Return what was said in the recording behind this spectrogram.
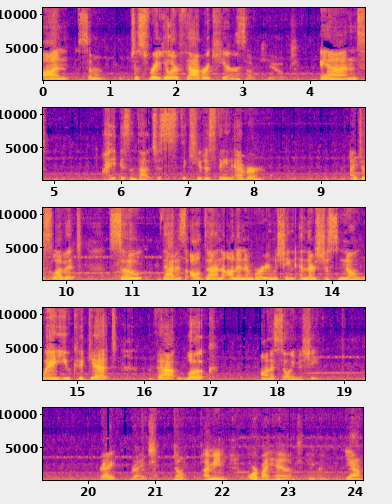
on some just regular fabric here, So cute. and I, isn't that just the cutest thing ever? I just love it. So that is all done on an embroidery machine, and there's just no way you could get that look on a sewing machine, right? Right. No, I mean, or by hand even. Yeah.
